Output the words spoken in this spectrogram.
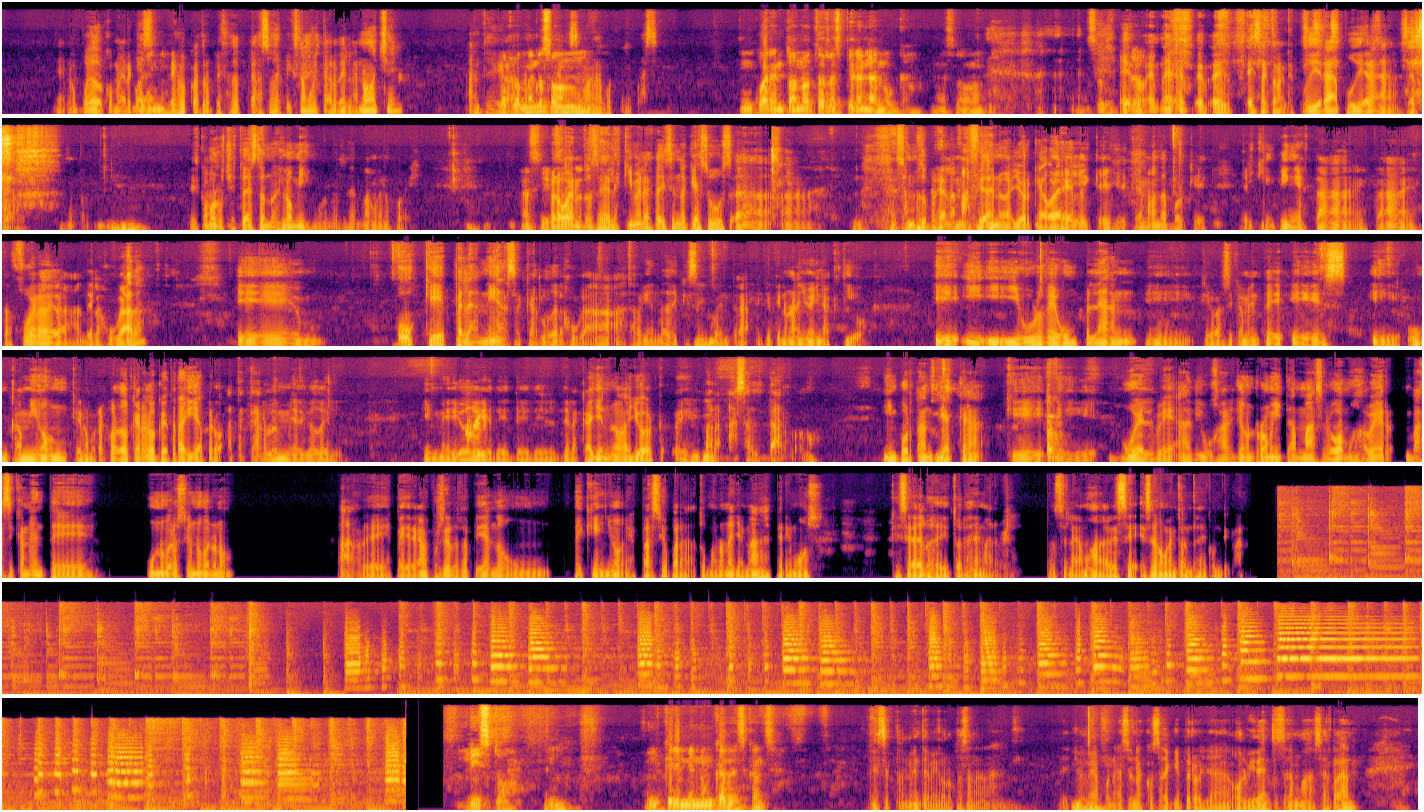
Ya no puedo comer tres o cuatro pedazos de pizza muy tarde en la noche. Antes de Por lo menos son semana porque me pasa. un cuarentón no te respira en la nuca. Eso, eh, eh, eh, exactamente, pudiera, pudiera ser peor. Es como los chistes de esto no es lo mismo, ¿no? más o menos por ahí. Así Pero bueno, entonces el esquema le está diciendo que a sus. Uh, uh, a la mafia de Nueva York, que ahora es el, el, que manda porque el Kingpin está, está, está fuera de la, de la jugada. Eh, o que planea sacarlo de la jugada a sabiendas de que se encuentra, que tiene un año inactivo. Eh, y, urde un plan eh, que básicamente es un camión que no me recuerdo qué era lo que traía, pero atacarlo en medio del, en medio de, de, de, la calle en Nueva York para asaltarlo, ¿no? Importante acá que vuelve a dibujar John Romita, más lo vamos a ver básicamente un número sí, un número no, Ah, eh, por cierto, está pidiendo un pequeño espacio para tomar una llamada. Esperemos que sea de los editores de Marvel. Entonces le vamos a dar ese, ese momento antes de continuar. Listo. El, crimen nunca descansa. Exactamente, amigo, no pasa nada. De hecho, me voy a poner a hacer unas cosas aquí, pero ya olvidé, entonces vamos a cerrar.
